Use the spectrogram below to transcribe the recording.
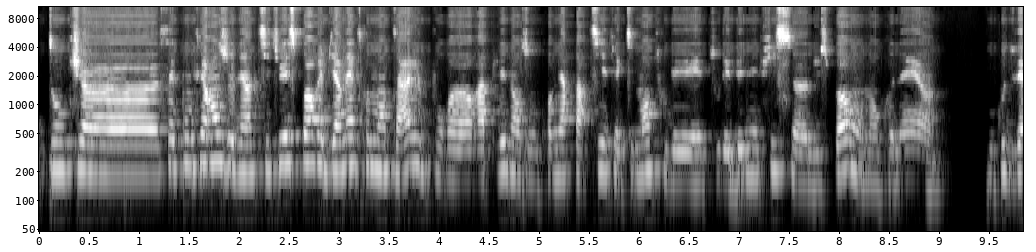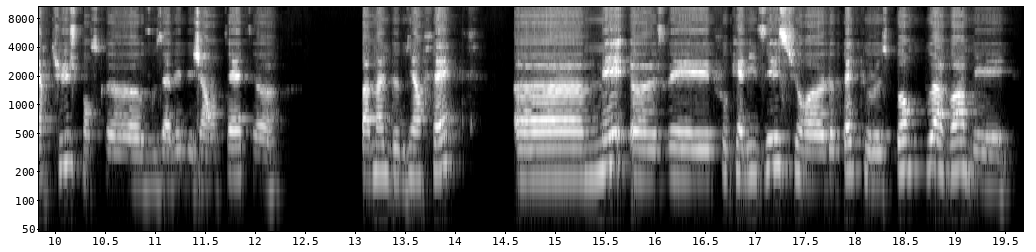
donc, euh, cette conférence, je l'ai intitulée Sport et bien-être mental pour euh, rappeler dans une première partie, effectivement, tous les, tous les bénéfices du sport. On en connaît beaucoup de vertus. Je pense que vous avez déjà en tête pas mal de bienfaits. mais je vais focaliser sur le fait que le sport peut avoir des,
